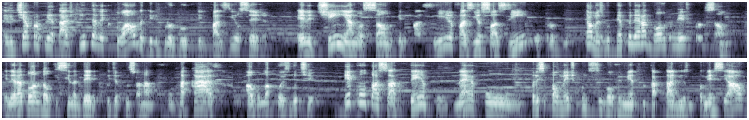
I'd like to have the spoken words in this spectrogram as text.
ele tinha a propriedade intelectual daquele produto que ele fazia, ou seja, ele tinha a noção do que ele fazia, fazia sozinho o produto, e ao mesmo tempo ele era dono do meio de produção. Ele era dono da oficina dele, que podia funcionar no fundo da casa, alguma coisa do tipo. E com o passar do tempo, né, com, principalmente com o desenvolvimento do capitalismo comercial,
